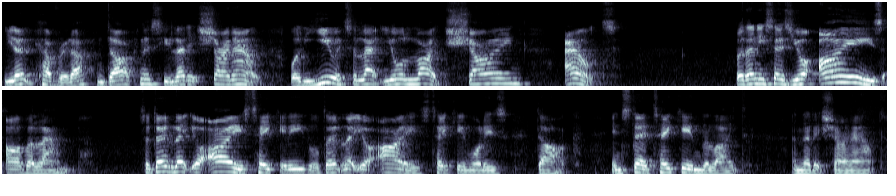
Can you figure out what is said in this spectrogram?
you don't cover it up in darkness, you let it shine out. Well, you are to let your light shine out. But then he says, Your eyes are the lamp. So don't let your eyes take in evil. Don't let your eyes take in what is dark. Instead, take in the light and let it shine out.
